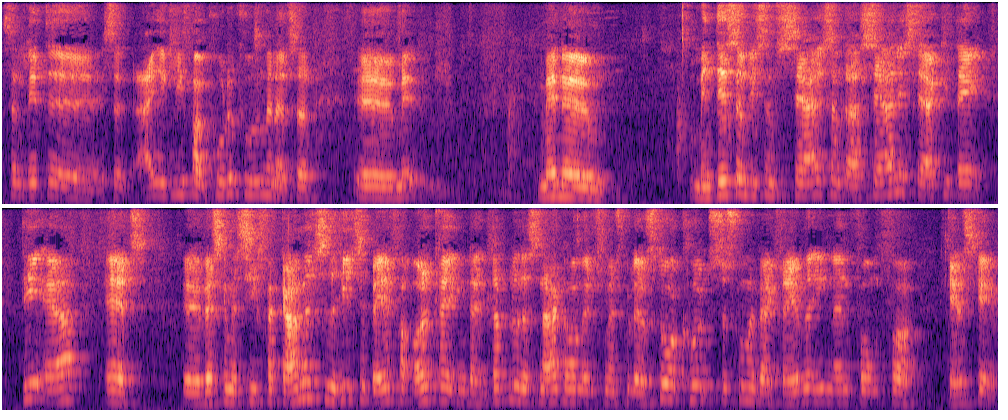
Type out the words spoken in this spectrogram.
sådan lidt, øh, så, ej, ikke lige fra en puttepude, men altså, øh, med, men, øh, men det, som, ligesom særligt, som der er særligt stærkt i dag, det er, at øh, hvad skal man sige, fra gammel tid, helt tilbage fra Oldgrækenland, der blev der snakket om, at hvis man skulle lave stor kunst, så skulle man være grebet af en eller anden form for galskab.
